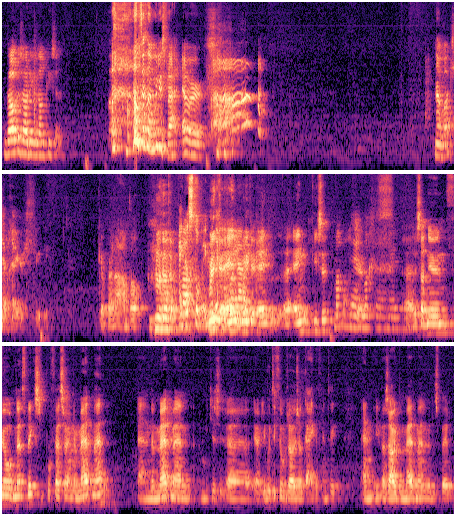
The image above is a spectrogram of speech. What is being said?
welke zouden jullie dan kiezen? Dat is echt een moeilijke vraag, ever. nou, Max, jij hebt eerst. Ik heb er een aantal. Kijk, dan stop ik. Moet ik er één, moet ik er één, eh, één kiezen? Mag, Mag ja, er- mag eh, nee. Eh, er staat nu een film op Netflix, The Professor and the Madman. En The Madman, moet je, eh, ja, je moet die film sowieso kijken, vind ik. En dan zou ik de Madman willen spelen.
